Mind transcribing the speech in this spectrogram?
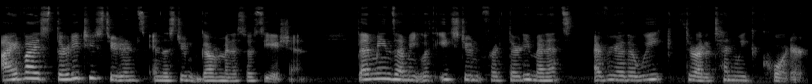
I advise 32 students in the Student Government Association. That means I meet with each student for 30 minutes every other week throughout a 10 week quarter.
